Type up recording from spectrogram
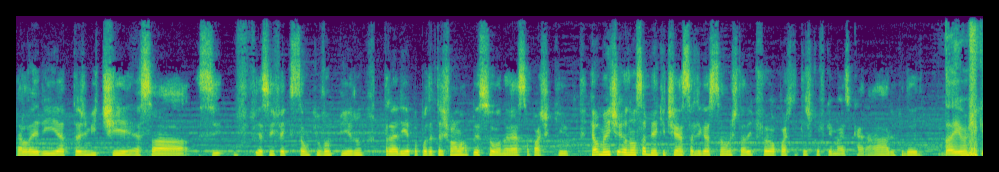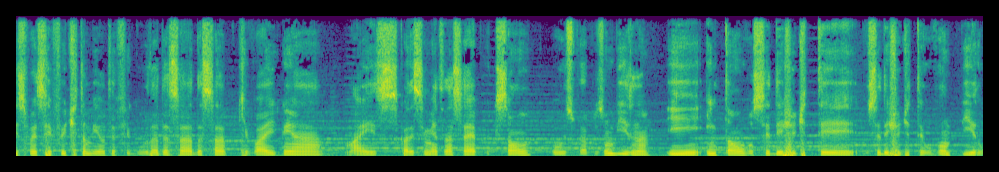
ela iria transmitir essa, essa infecção que o vampiro traria para poder transformar a pessoa, né? Essa parte que realmente eu não sabia que tinha essa ligação história que foi a parte do texto que eu fiquei mais caralho, que doido. Daí eu acho que isso vai se refletir também em outra figura dessa, dessa que vai ganhar mais esclarecimento nessa época, que são os próprios zumbis, né? E então você deixa de ter, você deixa de ter o vampiro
